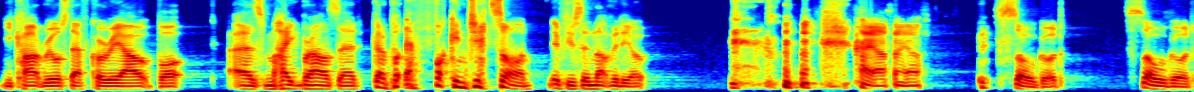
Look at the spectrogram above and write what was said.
you can't rule Steph Curry out. But as Mike Brown said, gotta put them fucking jets on if you've seen that video. I have, I have. So good. So good.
